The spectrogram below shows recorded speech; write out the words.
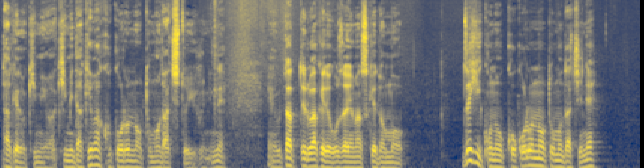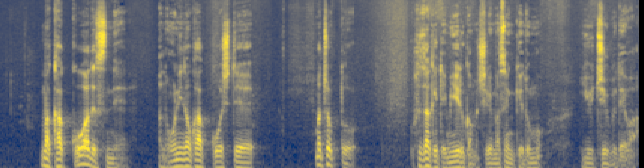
だけど君は君だけは心の友達というふうにね、え歌ってるわけでございますけども是非この心の友達ねまあ格好はですねあの鬼の格好をして、まあ、ちょっとふざけて見えるかもしれませんけども YouTube では。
